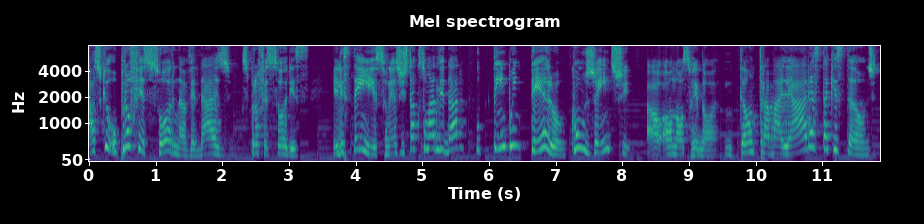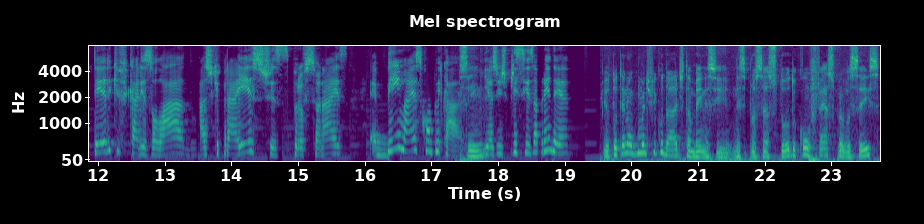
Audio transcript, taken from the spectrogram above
Acho que o professor, na verdade, os professores, eles têm isso, né? A gente está acostumado a lidar o tempo inteiro com gente ao, ao, nosso redor. Então, trabalhar esta questão de ter que ficar isolado, acho que para estes profissionais é bem mais complicado. Sim. E a gente precisa aprender. Eu tô tendo alguma dificuldade também nesse, nesse processo todo, confesso para vocês.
